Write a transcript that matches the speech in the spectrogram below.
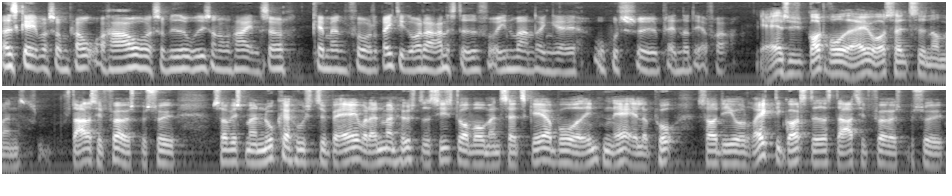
redskaber som plov og have og så videre ude i sådan nogle hegn, så kan man få et rigtig godt andet sted for indvandring af ukrudtsplanter øh, derfra. Ja, jeg synes, et godt råd er jo også altid, når man starter sit førjøsbesøg, så hvis man nu kan huske tilbage, hvordan man høstede sidste år, hvor man satte skærebordet enten af eller på, så er det jo et rigtig godt sted at starte sit førjøsbesøg.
